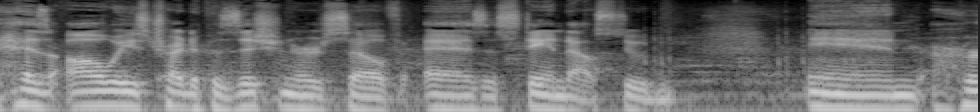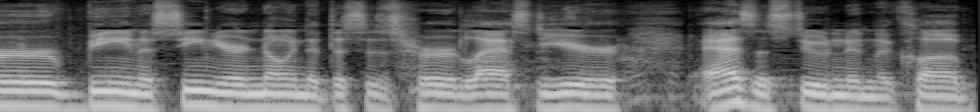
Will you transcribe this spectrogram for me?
has always tried to position herself as a standout student. And her being a senior, and knowing that this is her last year as a student in the club,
